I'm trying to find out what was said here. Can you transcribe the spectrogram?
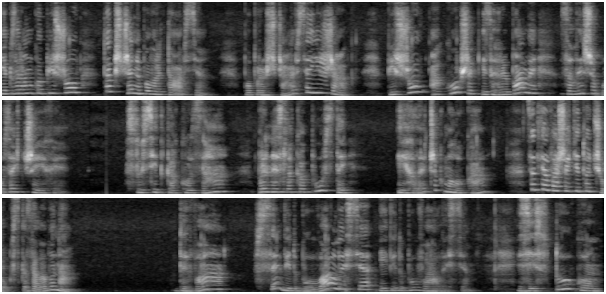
як зранку пішов, так ще не повертався. Попрощався їжак. Пішов, а кошик із грибами залишив у зайчихи. Сусідка коза принесла капусти і глечик молока. Це для ваших діточок, сказала вона. Дива все відбувалися і відбувалися. Зі стуком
